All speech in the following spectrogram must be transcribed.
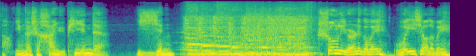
啊，应该是汉语拼音的银。双立人那个微，微笑的微，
